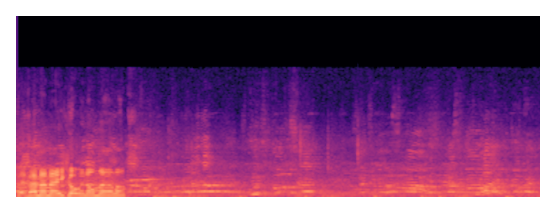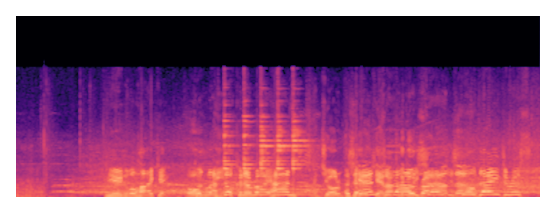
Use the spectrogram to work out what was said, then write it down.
Bit of MMA going on there, lads. Beautiful high kick. Oh, good left hook and a right hand. And Jordan As it ends came the out with a good right hand he's still dangerous.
